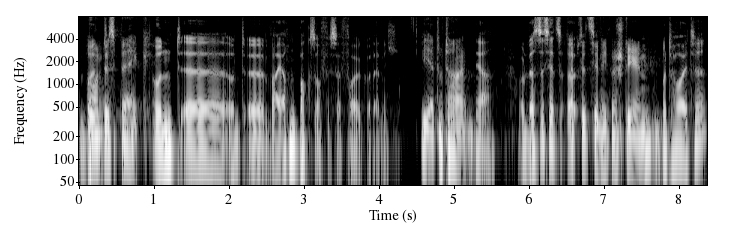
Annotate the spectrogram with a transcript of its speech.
Bond Und, is back. und, äh, und äh, war ja auch ein Box-Office-Erfolg, oder nicht? Ja, total. Ja. Und was ist jetzt, Ich äh, hab's jetzt hier nicht mehr stehen. und heute?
